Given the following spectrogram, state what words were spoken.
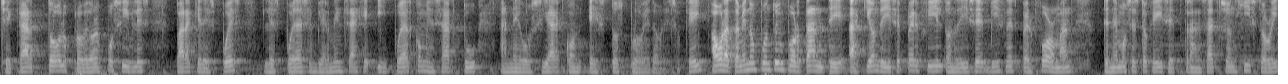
checar todos los proveedores posibles para que después les puedas enviar mensaje y puedas comenzar tú a negociar con estos proveedores, ¿ok? Ahora también un punto importante aquí donde dice perfil, donde dice business performance, tenemos esto que dice transaction history.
